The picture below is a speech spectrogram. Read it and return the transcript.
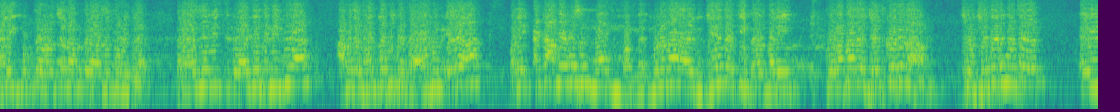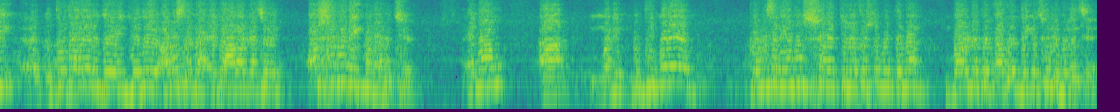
মালিক মুক্ত হচ্ছেন আমাদের রাজনীতিবিদরা। রাজনীতি, রাজনীতিবিদরা আমাদের ভাগ্য বিধাতা এখন এরা মানে একটা আমি ম- মনে হয় যে দেখি মানে পোলাপারে জেদ করে না। সেই জেদের মধ্যে এই দু দলের যে জেদের অবস্থাটা, এটা আমার কাছে অস্বাভাবিক মনে হচ্ছে। এবং মানে বুদ্ধি করে প্রফেসর ইউনুস সাহেব তো যথেষ্ট বুদ্ধিমান বলটা তো তাদের দিকে ছুড়ে ফেলেছে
